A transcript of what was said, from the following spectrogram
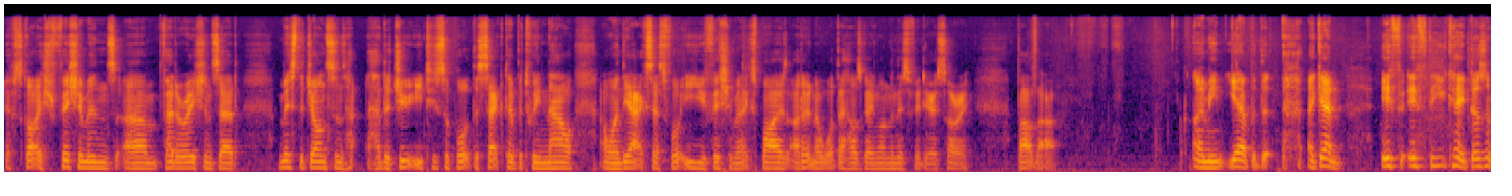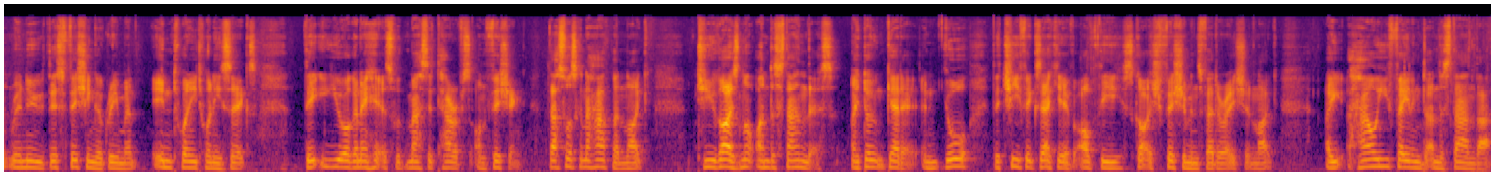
F- Scottish Fishermen's um, Federation, said Mr. Johnson had a duty to support the sector between now and when the access for EU fishermen expires. I don't know what the hell's going on in this video, sorry about that. I mean, yeah, but the, again, if if the UK doesn't renew this fishing agreement in 2026, the EU are going to hit us with massive tariffs on fishing. That's what's going to happen. Like, do you guys not understand this? I don't get it. And you're the chief executive of the Scottish Fishermen's Federation. Like, are, how are you failing to understand that?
